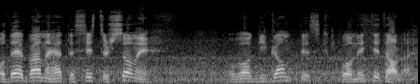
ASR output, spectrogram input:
Og det bandet heter Sister Sunny og var gigantisk på 90-tallet.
